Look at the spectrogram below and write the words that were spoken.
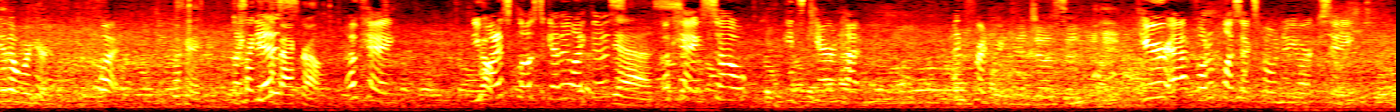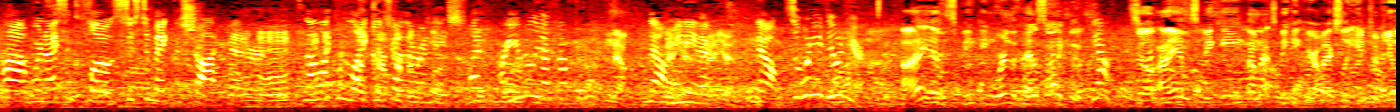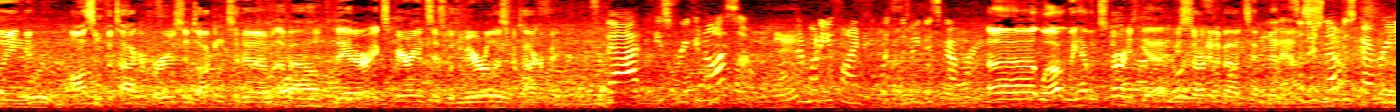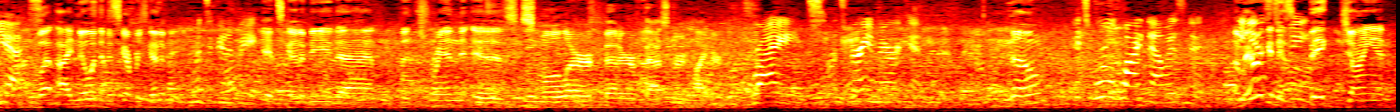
Get over here. What? Okay. Like Just like this? in the background. Okay. You Go. want us close together like this? Yes. Okay, so it's Karen Hutton and Frederick Van Johnson here at Photo Plus Expo in New York City. Uh, we're nice and close just to make the shot better. Mm -hmm. It's not like we like each other. And are you really uncomfortable? No. No, me yet, neither. No. So what are you doing here? I am speaking. We're in the Panasonic booth. Yeah. So I am speaking. I'm not speaking here. I'm actually interviewing awesome photographers and talking to them about their experiences with mirrorless photography. That is freaking awesome. And what are you finding? What's the big discovery? Uh, well, we haven't started yet. We started in about 10 minutes. so there's no discovery yet. but I know what the discovery is going to be. What's it going to be? It's going to be that the trend is smaller, better, faster, and lighter. Right. It's very American. No, It's worldwide now, isn't it? American is be- big, giant.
